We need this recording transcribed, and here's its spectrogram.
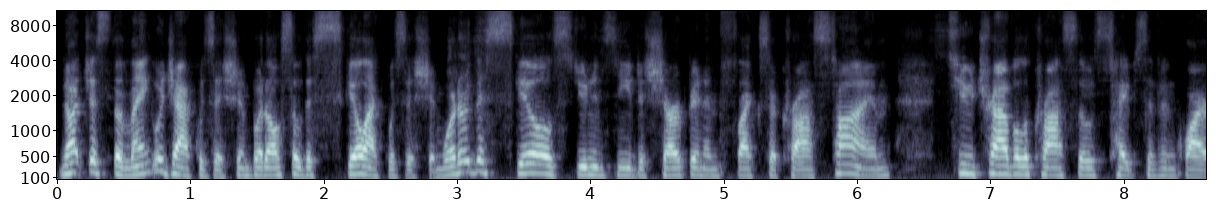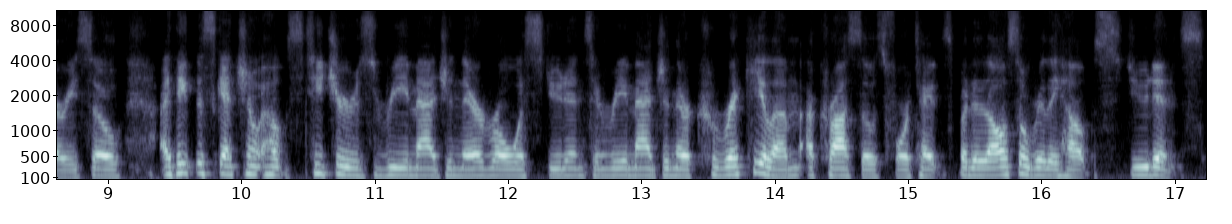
not just the language acquisition, but also the skill acquisition. What are the skills students need to sharpen and flex across time to travel across those types of inquiries. So I think the sketch note helps teachers reimagine their role with students and reimagine their curriculum across those four types, but it also really helps students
